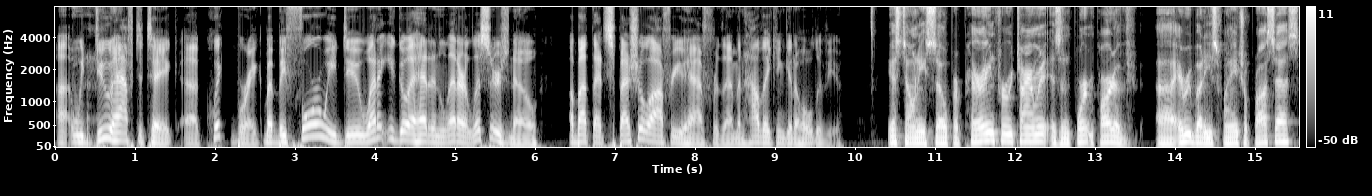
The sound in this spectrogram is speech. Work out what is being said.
Uh, we do have to take a quick break, but before we do, why don't you go ahead and let our listeners know about that special offer you have for them and how they can get a hold of you? Yes, Tony. So, preparing for retirement is an important part of uh, everybody's financial process.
